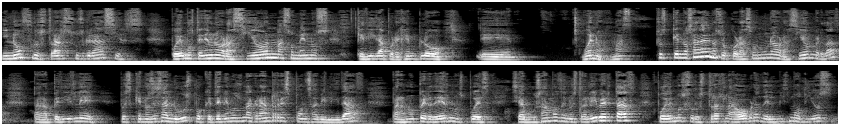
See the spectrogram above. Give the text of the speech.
y no frustrar sus gracias. Podemos tener una oración más o menos que diga, por ejemplo, eh, bueno, más pues que nos salga de nuestro corazón una oración, ¿verdad? Para pedirle pues que nos dé esa luz porque tenemos una gran responsabilidad para no perdernos, pues si abusamos de nuestra libertad podemos frustrar la obra del mismo Dios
